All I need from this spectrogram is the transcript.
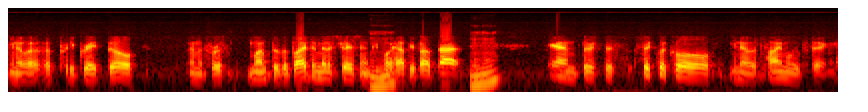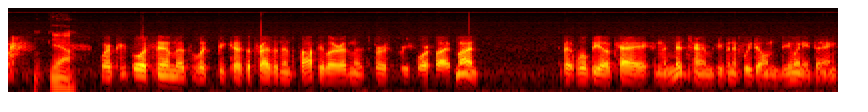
you know a, a pretty great bill in the first month of the Biden administration. and People are happy about that. Mm-hmm. And there's this cyclical you know time loop thing Yeah. where people assume that look because the president's popular in those first three, four, five months, that we'll be okay in the midterms, even if we don't do anything.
